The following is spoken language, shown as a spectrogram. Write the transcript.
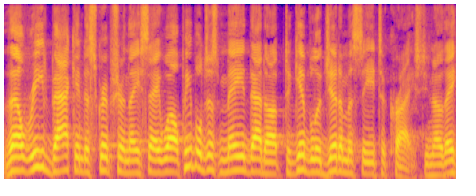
they'll read back into scripture and they say, well, people just made that up to give legitimacy to Christ. You know, they,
